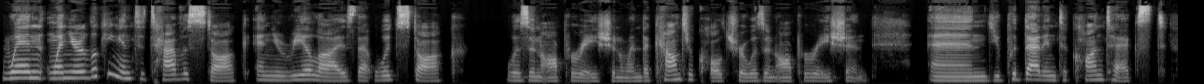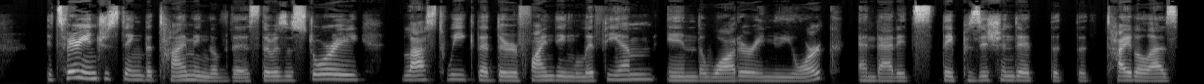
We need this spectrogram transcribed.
when when you're looking into Tavistock and you realize that Woodstock was an operation, when the counterculture was an operation, and you put that into context, it's very interesting the timing of this. There was a story last week that they're finding lithium in the water in New York and that it's they positioned it the, the title as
